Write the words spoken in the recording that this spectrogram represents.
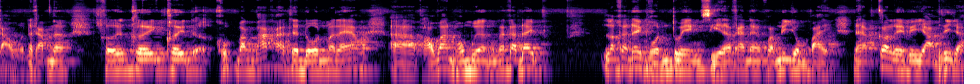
เก่านะครับนะเคยเคยเคยบางพักอาจจะโดนมาแล้วเผาบ้านเผาเมืองแล้วก็ได้ แล้วก็ได้ผลตัวเองเสียคะแนนความนิยมไปนะครับ ก็เลยพยายามที่จะ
